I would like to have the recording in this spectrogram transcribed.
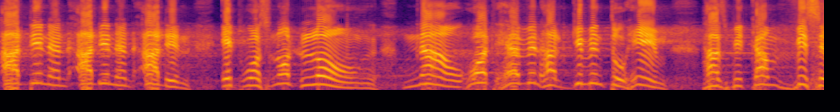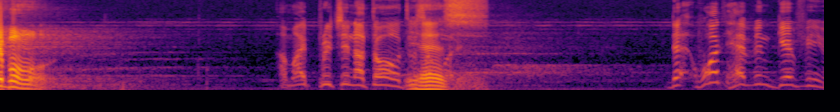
adding and adding and adding, it was not long. Now, what heaven had given to him has become visible. I preaching at all to Yes. somebody? The, what heaven gave him,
